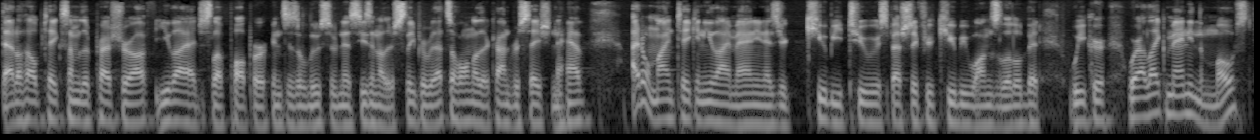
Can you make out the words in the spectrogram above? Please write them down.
that'll help take some of the pressure off Eli. I just love Paul Perkins' his elusiveness. He's another sleeper, but that's a whole other conversation to have. I don't mind taking Eli Manning as your QB two, especially if your QB one's a little bit weaker. Where I like Manning the most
